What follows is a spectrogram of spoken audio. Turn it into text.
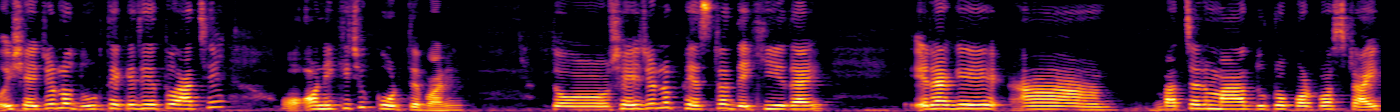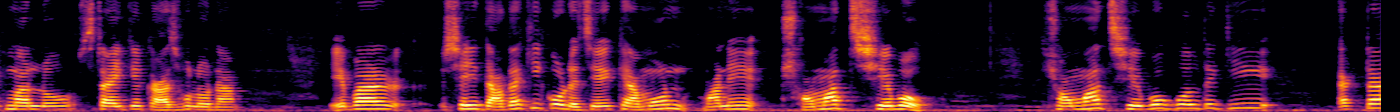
ওই সেই জন্য দূর থেকে যেহেতু আছে, ও অনেক কিছু করতে পারে। তো সেই জন্য ফেসটা দেখিয়ে দেয়। এর আগে বাচ্চার মা দুটো পরপর স্ট্রাইক মারলো, স্ট্রাইকে কাজ হলো না। এবার সেই দাদা কি করেছে, কেমন মানে সমাজ সেবক সমাজ সেবক বলতে কি একটা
